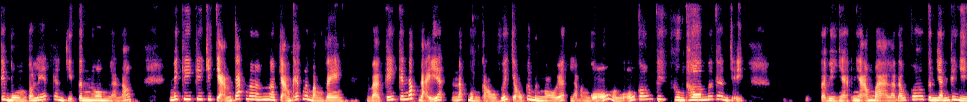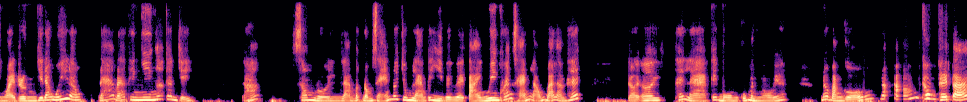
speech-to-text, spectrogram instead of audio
Cái bồn toilet các anh chị tin không là nó mấy cái cái cái chạm cắt nó, nó chạm khắc nó bằng vàng và cái cái nắp đậy á, nắp bồn cầu với chỗ cái mình ngồi á, là bằng gỗ mà gỗ có cái hương thơm á các anh chị. Tại vì nhà nhà ông bà là đâu có kinh doanh cái gì ngoài rừng với đá quý đâu đá đá thiên nhiên á các anh chị. Đó xong rồi làm bất động sản nói chung làm cái gì về về tài nguyên khoáng sản là ông bà làm hết. Trời ơi thế là cái bồn của mình ngồi á nó bằng gỗ nó ấm không thể tả.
